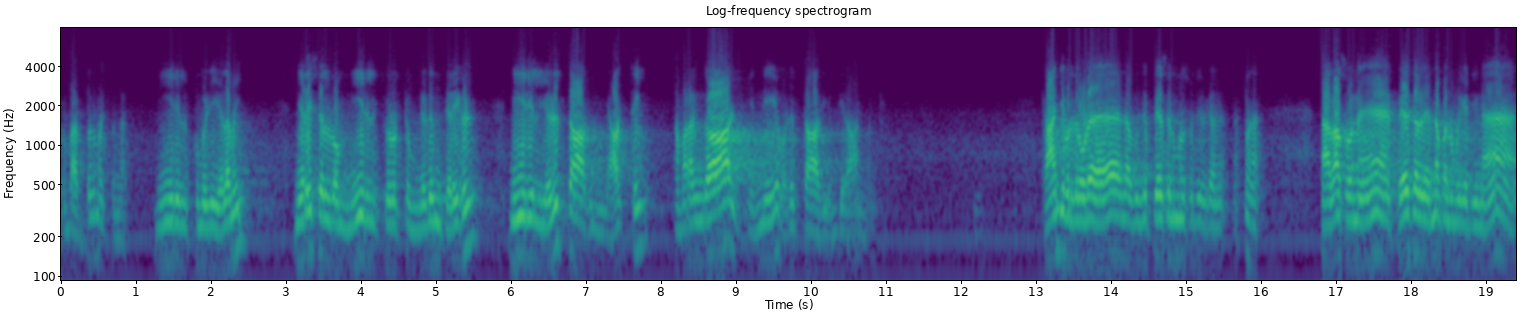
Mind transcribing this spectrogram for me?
ரொம்ப அற்புதமா சொன்னார். நீரில் குமிழி இளமை நிறை செல்வம் நீரில் சுருட்டும் நெடுந்திரைகள் நீரில் எழுத்தாகும் யாக்கை நமரங்கால் என்னே வடுத்தாது என்கிறான். காஞ்சிபுரத்திலோட அவங்க பேசணும்னு சொல்லியிருக்காங்க. நான் தான் சொன்னேன் பேசுறது என்ன பண்ண முடியும் கேட்டீங்கன்னா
